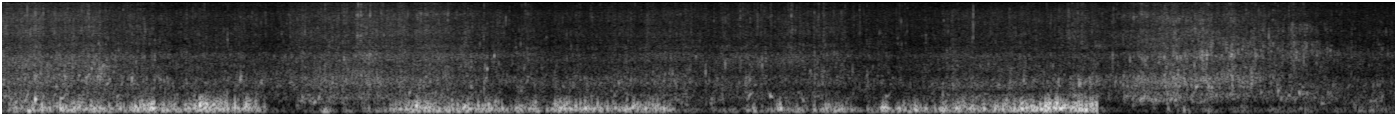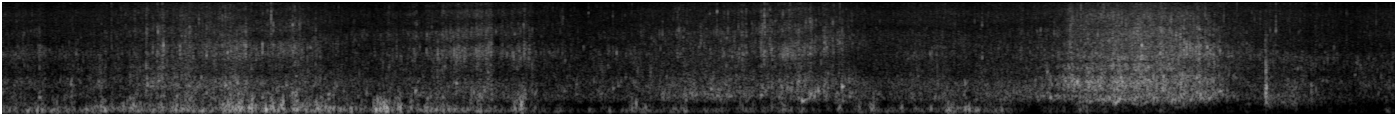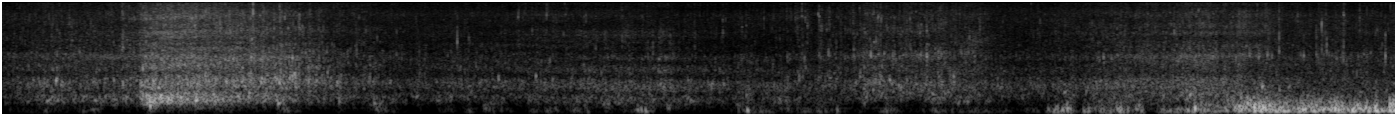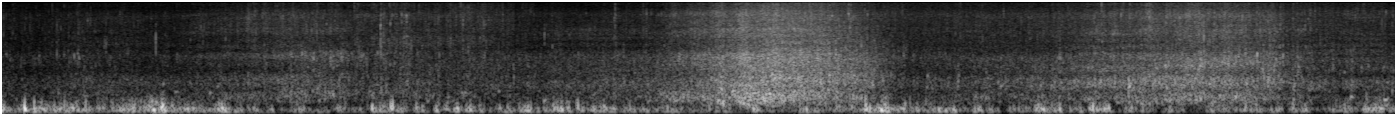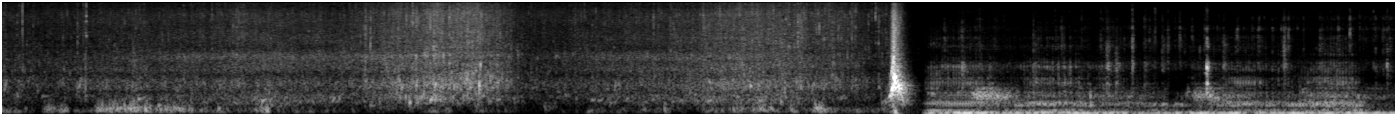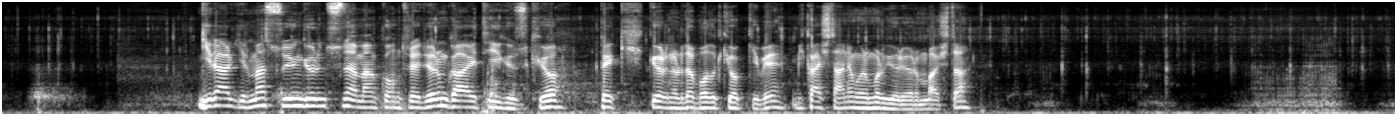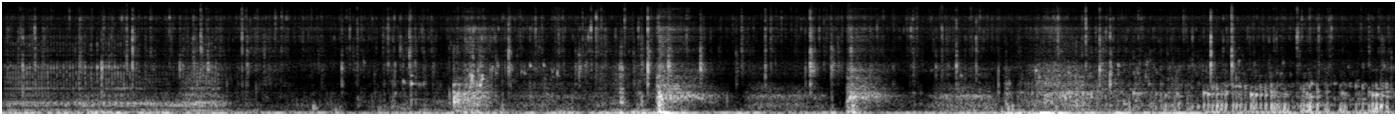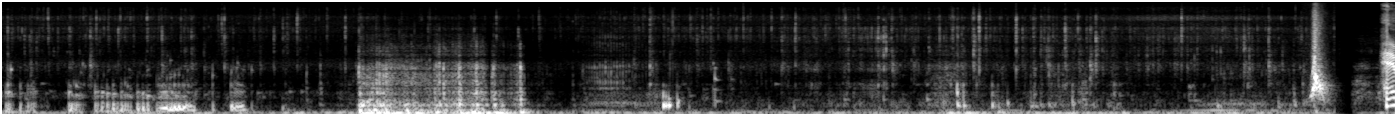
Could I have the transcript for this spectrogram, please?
Girer girmez suyun görüntüsünü hemen kontrol ediyorum. Gayet iyi gözüküyor. Pek görünürde balık yok gibi. Birkaç tane mırmır görüyorum başta.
